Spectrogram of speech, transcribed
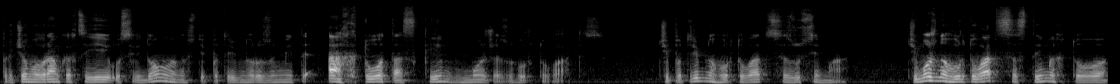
Причому в рамках цієї усвідомленості потрібно розуміти, а хто та з ким може згуртуватися. Чи потрібно гуртуватися з усіма? Чи можна гуртуватися з тими, хто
